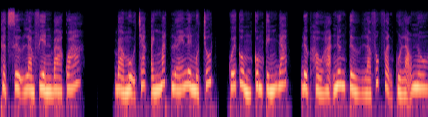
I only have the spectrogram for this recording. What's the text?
Thật sự làm phiền bà quá. Bà mụ chắc ánh mắt lóe lên một chút, cuối cùng cung kính đáp, được hầu hạ nương tử là phúc phận của lão nô.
